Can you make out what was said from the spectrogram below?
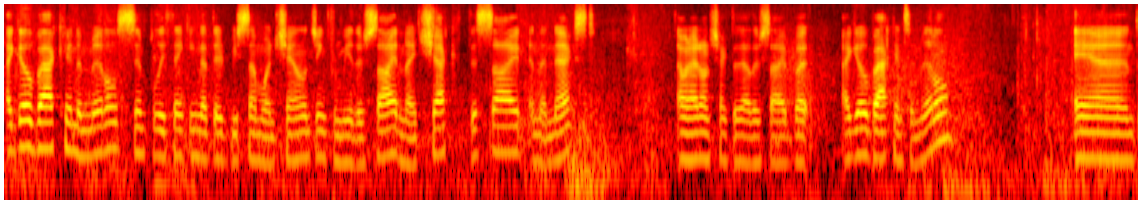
I go back into middle, simply thinking that there'd be someone challenging from either side, and I check this side and the next. Oh, and I don't check the other side, but I go back into middle, and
